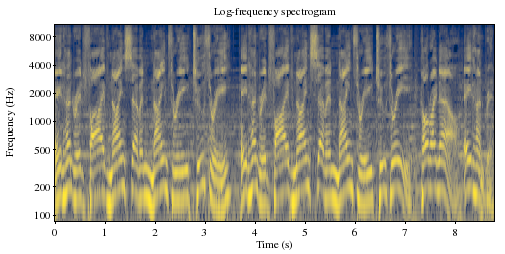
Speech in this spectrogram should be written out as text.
800 597 9323. 800 597 9323. Call right now. 800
